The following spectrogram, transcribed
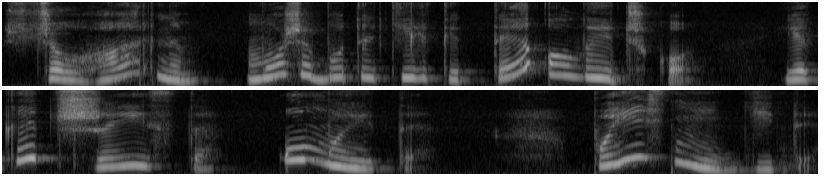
що гарним може бути тільки те оличко, яке чисте, умите. Поясніть, діти,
